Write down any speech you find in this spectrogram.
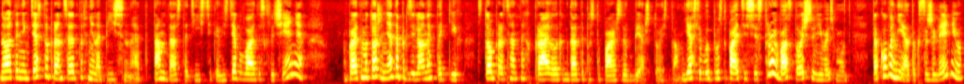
Но это нигде сто процентов не написано. Это там, да, статистика. Везде бывают исключения. Поэтому тоже нет определенных таких стопроцентных правил, когда ты поступаешь за рубеж. То есть там, если вы поступаете с сестрой, вас точно не возьмут. Такого нету, к сожалению.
